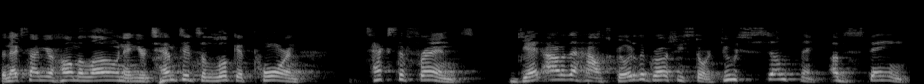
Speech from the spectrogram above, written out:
The next time you're home alone and you're tempted to look at porn, Text a friend. Get out of the house. Go to the grocery store. Do something. Abstain.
